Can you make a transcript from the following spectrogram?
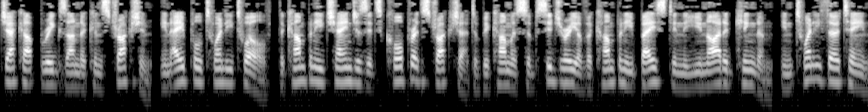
jackup rigs under construction. In April 2012, the company changes its corporate structure to become a subsidiary of a company based in the United Kingdom. In 2013,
